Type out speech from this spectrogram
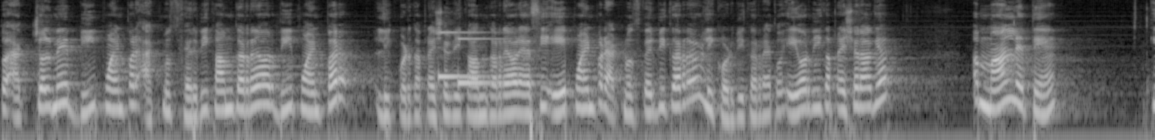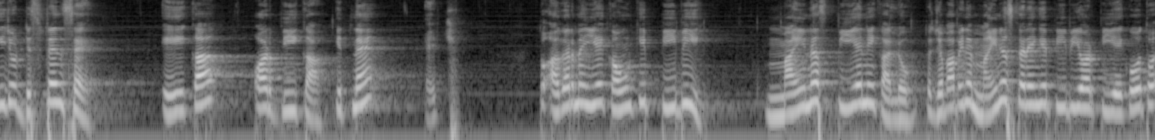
तो एक्चुअल में बी पॉइंट पर एटमोस्फेयर भी काम कर रहा है और बी पॉइंट पर लिक्विड का प्रेशर भी काम कर रहा है और ऐसी ए पॉइंट पर एटमोस्फेयर भी कर रहा है और लिक्विड भी कर रहा है। तो ए और बी का प्रेशर आ गया। अब मान लेते हैं कि जो डिस्टेंस है ए का और बी का कितने? एच तो अगर मैं ये कहूँ कि P B minus P A निकालो तो जब आप इन्हें माइनस करेंगे पी बी और पी ए को तो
